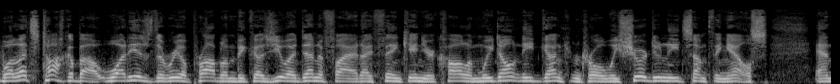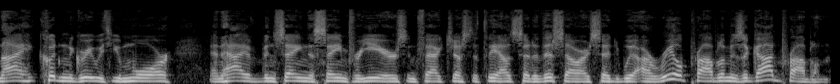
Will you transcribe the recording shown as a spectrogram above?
Well, let's talk about what is the real problem because you identify it, I think, in your column. We don't need gun control. We sure do need something else. And I couldn't agree with you more. And I have been saying the same for years. In fact, just at the outset of this hour, I said we, our real problem is a God problem.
